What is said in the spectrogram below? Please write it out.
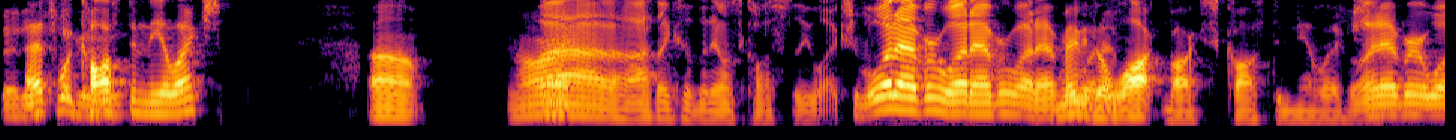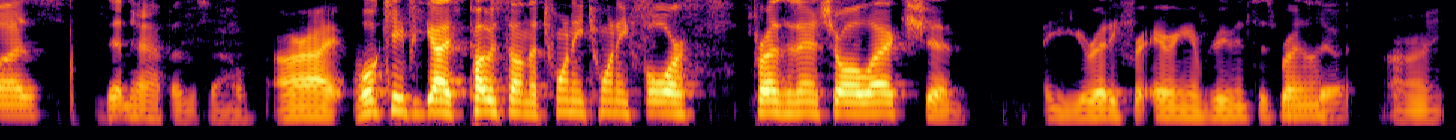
That's what cost him the election. Uh, all right. Uh, I think something else cost the election. But whatever, whatever, whatever. Maybe the whatever. lockbox cost him the election. Whatever it was, didn't happen. So All right. We'll keep you guys posted on the 2024 presidential election. Are you ready for airing of grievances, let's Braylon? do it. All right.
